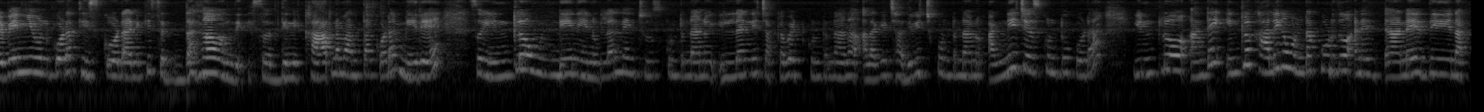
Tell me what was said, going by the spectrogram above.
రెవెన్యూని కూడా తీసుకోవడానికి సిద్ధంగా ఉంది. సో దీనికి కారణం అంతా కూడా మీరే. సో ఇంట్లో ఉండి నేను ఇళ్ళని నేను చూసుకుంటున్నాను ఇళ్ళన్ని చక్కబెట్టుకుంటున్నాను అలాగే చదివించుకుంటున్నాను అన్నీ చేసుకుంటూ కూడా ఇంట్లో అంటే ఇంట్లో ఖాళీగా ఉండకూడదు అనే అనేది నాకు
